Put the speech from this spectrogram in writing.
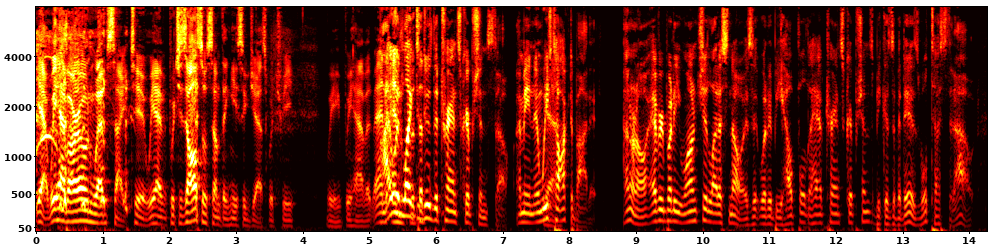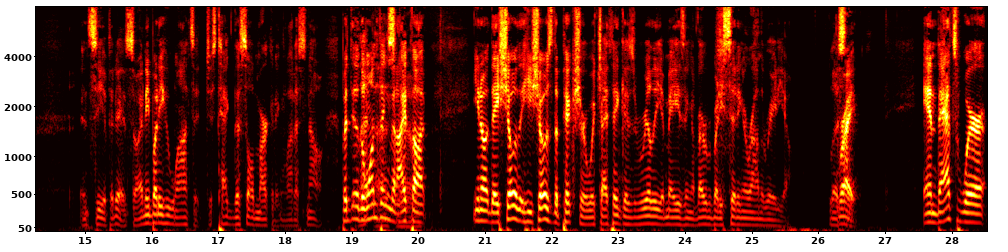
Yeah. We have our own website too. We have, which is also something he suggests, which we we we have it. And I would and- like to the- do the transcriptions, though. I mean, and we've Yeah. talked about it. I don't know. Everybody, why don't you let us know? Is it would it be helpful to have transcriptions? Because if it is, we'll test it out and see if it is. So anybody who wants it, just tag this old marketing. Let us know. But the, the one thing that I thought, you know, they show that he shows the picture, which I think is really amazing of everybody sitting around the radio, listening. right. And that's where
